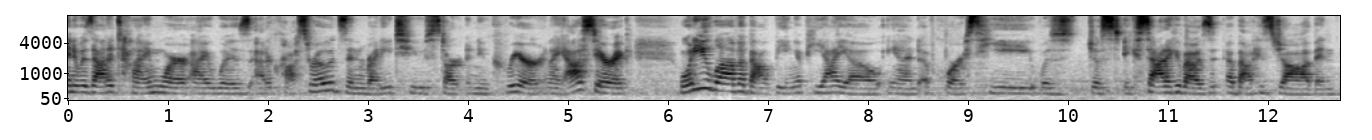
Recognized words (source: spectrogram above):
and it was at a time where I was at a crossroads and ready to start a new career. And I asked Eric, what do you love about being a PIO? And of course, he was just ecstatic about his, about his job and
